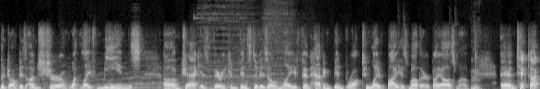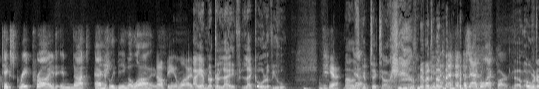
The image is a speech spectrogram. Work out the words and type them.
the Gump is unsure of what life means. Um, Jack is very convinced of his own life and having been brought to life by his mother, by Ozma. And Tik-Tok takes great pride in not actually being alive. Not being alive. I am not alive like all of you. Yeah. Wow, that's Yeah. a good Tik-Tok. I've never done that. That's Admiral Ackbar. Uh, over the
